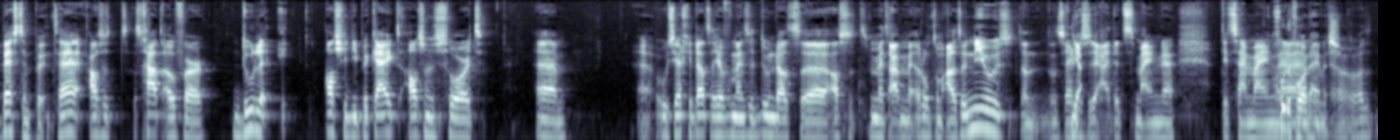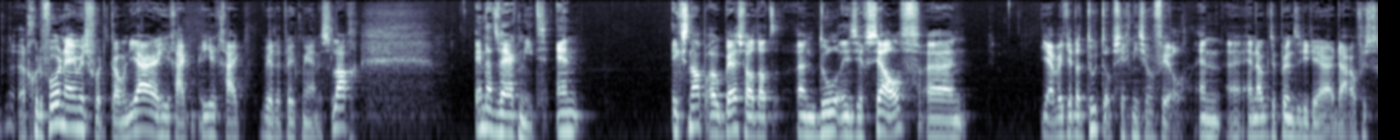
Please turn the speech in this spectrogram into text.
best een punt. Hè? Als het, het gaat over doelen... Als je die bekijkt als een soort... Um, hoe zeg je dat? Heel veel mensen doen dat als het met, rondom auto nieuws. Dan, dan zeggen ze, ja, dit, is mijn, dit zijn mijn... Goede voornemens. goede voornemens voor het komende jaar. Hier ga ik, hier ga ik, wil, ik mee aan de slag. En dat werkt niet. En ik snap ook best wel dat een doel in zichzelf ja, weet je, dat doet op zich niet zoveel. En, en ook de punten die hij daar, daarover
